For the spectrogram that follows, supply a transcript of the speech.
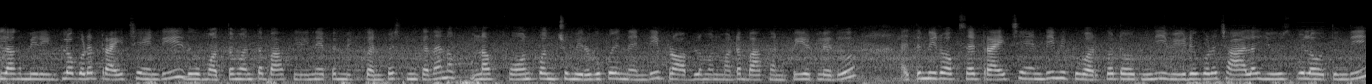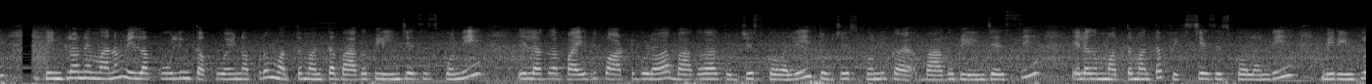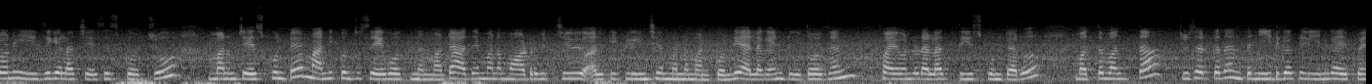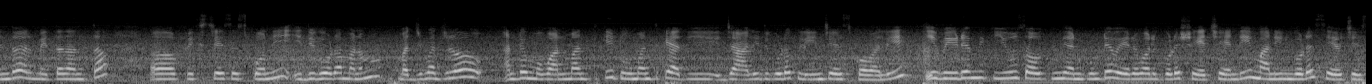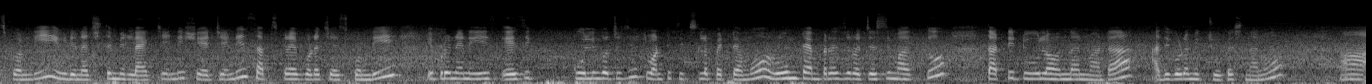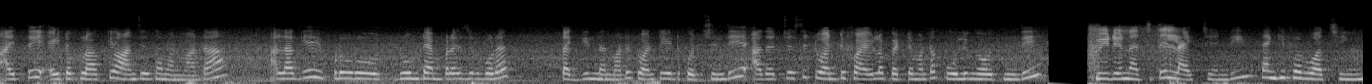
ఇలాగ మీరు ఇంట్లో కూడా ట్రై చేయండి. ఇది మొత్తం అంతా బాగా క్లీన్ అయిపోయింది. మీకు కనిపిస్తుంది కదా నా ఫోన్ కొంచెం ఇరిగిపోయిందండి. ప్రాబ్లం అనమాట బాగా కనిపించట్లేదు అయితే మీరు ఒకసారి ట్రై చేయండి మీకు వర్కౌట్ అవుతుంది. ఈ వీడియో కూడా చాలా యూస్ఫుల్ అవుతుంది. ఇంట్లోనే మనం ఇలా కూలింగ్ తక్కువైనప్పుడు మొత్తం అంతా బాగా క్లీన్ చేసేసుకొని ఇలాగ పైది పార్ట్ కూడా బాగా తుడిచేసుకోవాలి. తుడిచేసుకొని బాగా క్లీన్ చేసి ఇలాగ మొత్తం అంతా ఫిక్స్ చేసేసుకోవాలండి. మీరు ఇంట్లోనే ఈజీగా ఇలా చేసేసుకోవచ్చు. మనం చేసుకుంటే మనీ కొంచెం సేవ్ అవుతుంది అనమాట అదే మనం ఆర్డర్ ఇచ్చి వాళ్ళకి క్లీన్ చేయమన్నాం అనుకోండి ఎలాగైనా టూ థౌజండ్ ఫైవ్ హండ్రెడ్ అలా తీసుకుంటారు. మొత్తం అంతా చూసారు కదా ఎంత నీట్గా క్లీన్గా అయిపోయిందో అది మిగతాదంతా ఫిక్స్ చేసేసుకొని ఇది కూడా మనం మధ్య మధ్యలో అంటే వన్ మంత్కి టూ మంత్కి అది జాలిది కూడా క్లీన్ చేసుకోవాలి. ఈ వీడియో మీకు యూస్ అవుతుంది అనుకుంటే వేరే వాళ్ళకి కూడా షేర్ చేయండి. మనీని కూడా సేవ్ చేసుకోండి. ఈ వీడియో నచ్చితే మీరు లైక్ చేయండి షేర్ చేయండి సబ్స్క్రైబ్ కూడా చేసుకోండి. ఇప్పుడు నేను ఏసీ కూలింగ్ వచ్చేసి ట్వంటీ సిక్స్లో పెట్టాము. రూమ్ టెంపరేచర్ వచ్చేసి మాకు థర్టీ టూలో ఉందన్నమాట. అది కూడా మీకు చూపిస్తున్నాను. అయితే ఎయిట్ ఓ క్లాక్కి ఆన్ చేసామన్నమాట. అలాగే ఇప్పుడు రూ- రూమ్ టెంపరేచర్ కూడా తగ్గిందనమాట ట్వంటీ ఎయిట్కి వచ్చింది. అది వచ్చేసి ట్వంటీ ఫైవ్లో పెట్టమంట కూలింగ్ అవుతుంది. వీడియో నచ్చితే లైక్ చేయండి. Thank you for watching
